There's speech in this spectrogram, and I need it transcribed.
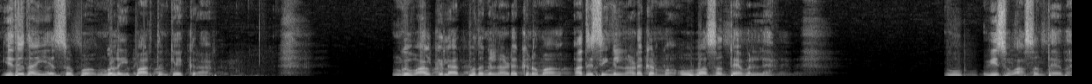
இதுதான் இயேசு உங்களை பார்த்தும் கேட்கிறார். உங்க வாழ்க்கையில் அற்புதங்கள் நடக்கணுமா? அதிசயங்கள் நடக்கணுமா? உபவாசம் தேவையில்லை. உ- விசுவாசம் தேவை.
